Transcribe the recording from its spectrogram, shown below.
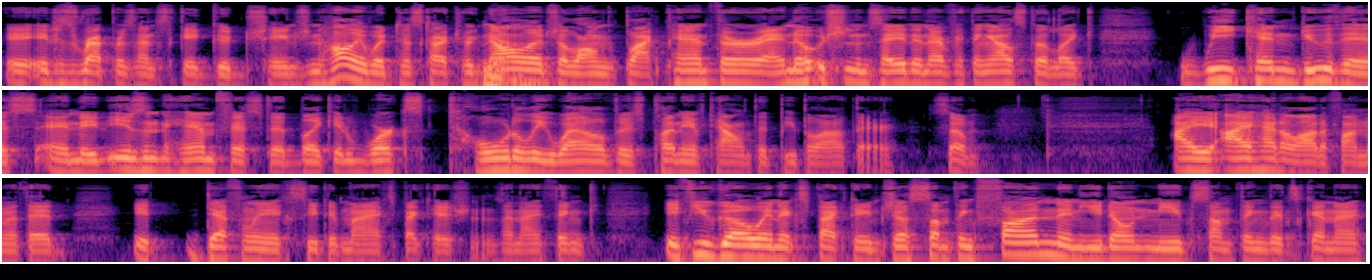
it just represents like a good change in Hollywood to start to acknowledge, along with Black Panther and Ocean's Eight and everything else, that like we can do this and it isn't ham fisted. Like it works totally well. There's plenty of talented people out there. So I, I had a lot of fun with it. It definitely exceeded my expectations. And I think if you go in expecting just something fun and you don't need something that's going to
